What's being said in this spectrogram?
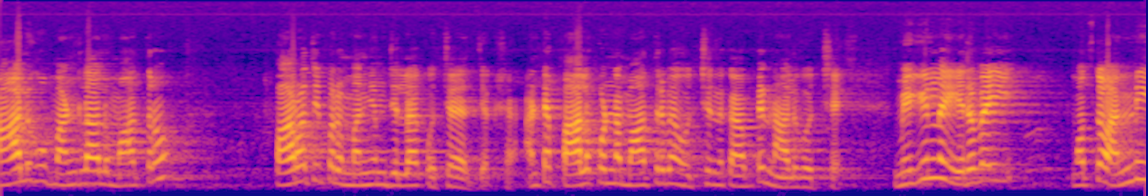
నాలుగు మండలాలు మాత్రం పార్వతీపురం మన్యం జిల్లాకు వచ్చాయి అధ్యక్ష. అంటే పాలకొండ మాత్రమే వచ్చింది కాబట్టి నాలుగు వచ్చాయి మిగిలిన ఇరవై మొత్తం అన్ని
